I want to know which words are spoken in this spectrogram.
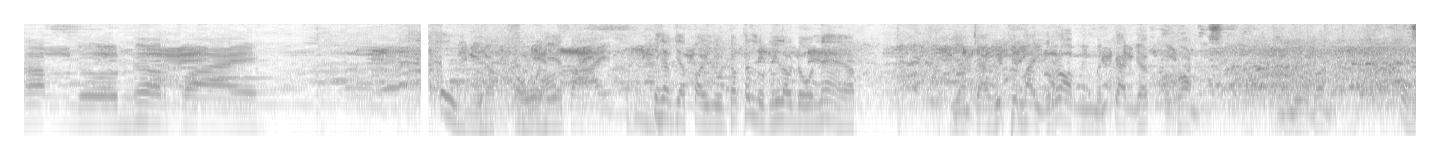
ครับโดนเข้าไป โอ้ยนี่ครับ overhand ซ้ายนี่ครับอย่าต่อยหลุดครับถ้าหลุดนี้เราโดนแน่ครับพยายามจะฮึดขึ้นมาอีกรอบหนึ่งเหมือนกันครับโอคอนนาโอคอนโอ้โห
